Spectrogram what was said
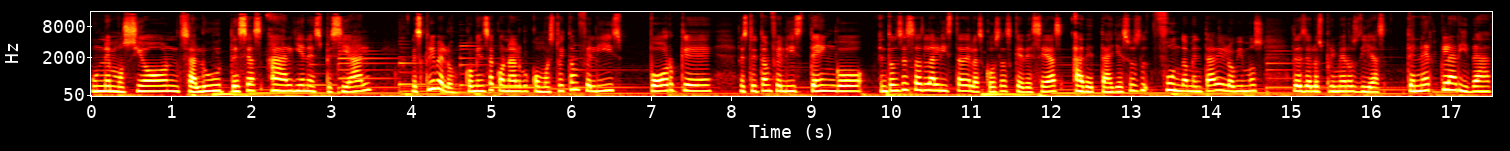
una emoción, salud? ¿Deseas a alguien especial? Escríbelo. Comienza con algo como estoy tan feliz porque estoy tan feliz, tengo. Entonces haz la lista de las cosas que deseas a detalle. Eso es fundamental y lo vimos desde los primeros días. Tener claridad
